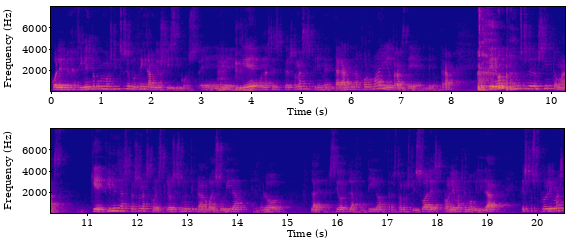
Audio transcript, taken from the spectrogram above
Con el envejecimiento, como hemos dicho, se producen cambios físicos eh, que unas personas experimentarán de una forma y otras de, otra. Pero muchos de los síntomas que tienen las personas con esclerosis múltiple a lo largo de su vida, el dolor, la depresión, la fatiga, trastornos visuales, problemas de movilidad, estos problemas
